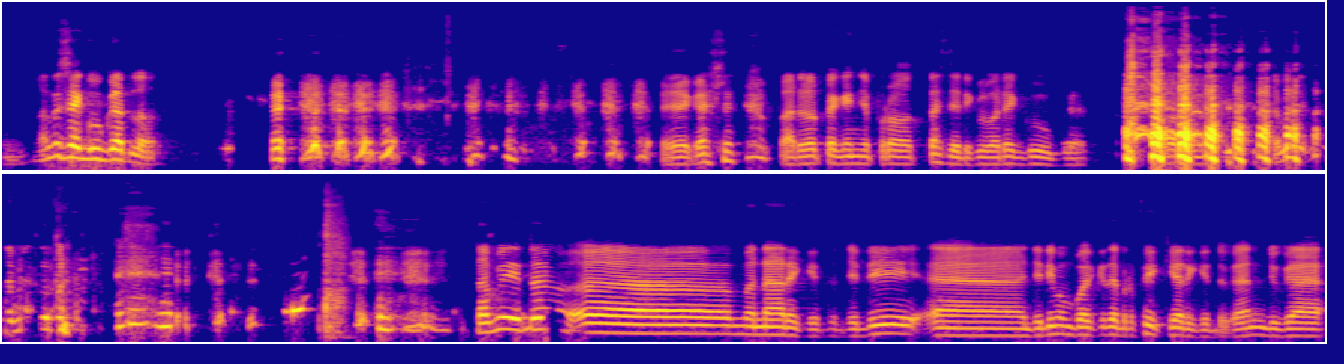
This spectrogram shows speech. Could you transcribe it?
Nanti saya gugat loh. ya kan? Padahal pengennya protes jadi keluarnya gugat. Tapi, tapi itu tapi itu eh, menarik gitu. Jadi eh, jadi membuat kita berpikir gitu kan. Juga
